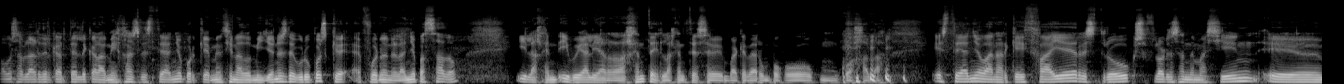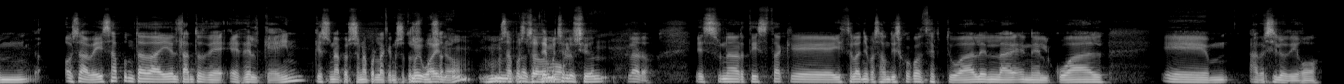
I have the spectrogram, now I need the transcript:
Vamos a hablar del cartel de Calamijas de este año porque he mencionado millones de grupos que fueron el año pasado y la gente y voy a liar a la gente, la gente se va a quedar un poco cuajada. este año van Arcade Fire, Strokes, Florence and the Machine. Eh, ¿Os habéis apuntado ahí el tanto de Ethel Kane, que es una persona por la que nosotros Muy hemos, guay, ¿no? hemos apostado? Nos hace mucha ilusión. Claro, es una artista que hizo el año pasado un disco conceptual en, la, en el cual, eh, a ver si lo digo,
